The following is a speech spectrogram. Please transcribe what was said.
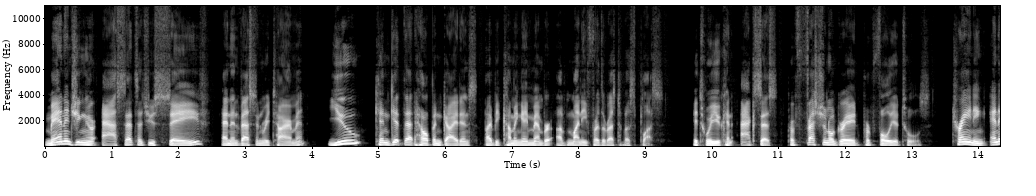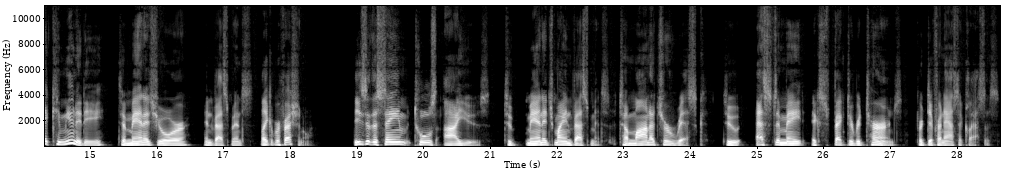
managing your assets as you save and invest in retirement, you can get that help and guidance by becoming a member of Money for the Rest of Us Plus. It's where you can access professional grade portfolio tools, training, and a community to manage your investments like a professional. These are the same tools I use to manage my investments, to monitor risk, to estimate expected returns for different asset classes.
